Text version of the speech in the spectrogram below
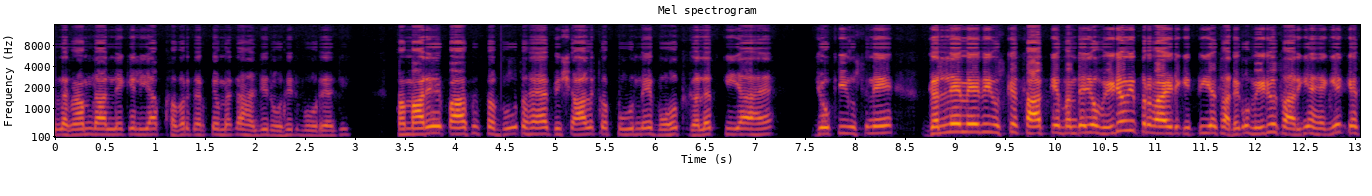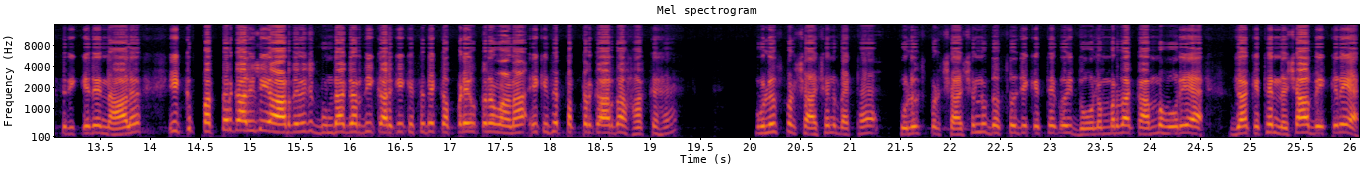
लगाम डालने के लिए आप खबर करते हो मैं कहा हाँ जी रोहित बोल रहे हैं जी हमारे पास सबूत है विशाल कपूर ने बहुत गलत किया है ਜੋ ਕਿ ਉਸਨੇ ਗੱਲੇ ਮੇ ਵੀ ਉਸਕੇ ਸਾਥ ਕੇ ਬੰਦੇ ਜੋ ਵੀਡੀਓ ਵੀ ਪ੍ਰੋਵਾਈਡ ਕੀਤੀ ਹੈ, ਸਾਡੇ ਕੋਲ ਵੀਡੀਓ ਸਾਰੀਆਂ ਹੈਗੀਆਂ, ਕਿਸ ਤਰੀਕੇ ਦੇ ਨਾਲ ਇੱਕ ਪੱਤਰਕਾਰੀ ਦੀ ਆੜ ਦੇ ਵਿੱਚ ਗੁੰਡਾਗਰਦੀ ਕਰਕੇ ਕਿਸੇ ਦੇ ਕੱਪੜੇ ਉਤਰਵਾਣਾ ਇਹ ਕਿਸੇ ਪੱਤਰਕਾਰ ਦਾ ਹੱਕ ਹੈ? ਪੁਲਿਸ ਪ੍ਰਸ਼ਾਸਨ ਬੈਠਾ ਹੈ, ਪੁਲਿਸ ਪ੍ਰਸ਼ਾਸਨ ਨੂੰ ਦੱਸੋ ਜੇ ਕਿੱਥੇ ਕੋਈ 2 ਨੰਬਰ ਦਾ ਕੰਮ ਹੋ ਰਿਹਾ ਹੈ ਜਾਂ ਕਿੱਥੇ ਨਸ਼ਾ ਵੇਚ ਰਿਹਾ ਹੈ,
